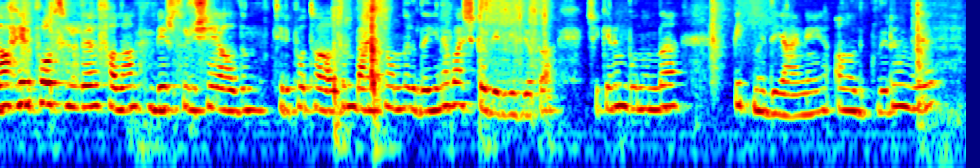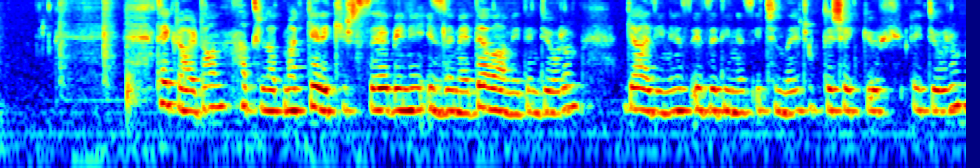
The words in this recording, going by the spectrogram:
Daha Harry Potter'lı falan bir sürü şey aldım. Tripod aldım. Belki onları da yine başka bir videoda çekerim. Bunun da bitmedi yani aldıklarım ve tekrardan hatırlatmak gerekirse beni izlemeye devam edin diyorum. Geldiğiniz, izlediğiniz için de çok teşekkür ediyorum.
